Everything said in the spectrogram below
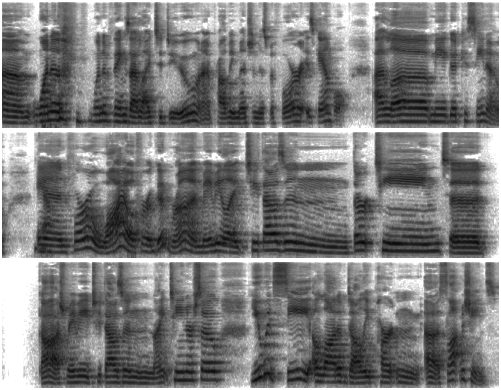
um, one of one of the things I like to do, and I probably mentioned this before, is gamble. I love me a good casino. Yeah. And for a while, for a good run, maybe like 2013 to gosh, maybe 2019 or so, you would see a lot of Dolly Parton uh, slot machines.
